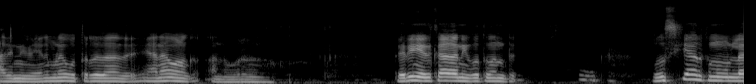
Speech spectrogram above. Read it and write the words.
அது நீ வேணும்னே ஊற்றுறது தான் அது. ஏன்னா உனக்கு அந்த ஒரு தெரியும் எதுக்காக நீ ஊற்றுவன்ட்டு. ருசியாக இருக்கணும்ல.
